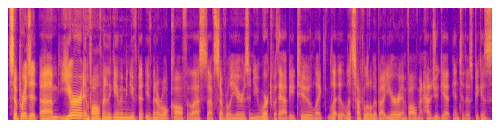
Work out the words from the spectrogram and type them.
So, Bridget, um, your involvement in the game. I mean, you've been you've been at roll call for the last uh, several years, and you worked with Abby too. Like, let, us talk a little bit about your involvement. How did you get into this? Because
